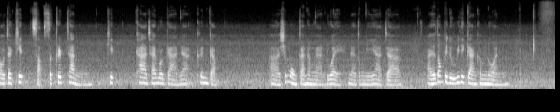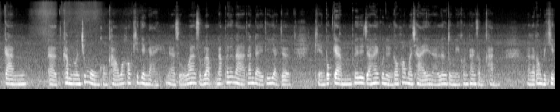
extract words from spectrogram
เขาจะคิด subscription คิดค่าใช้บริการเนี่ยขึ้นกับชั่วโมงการทำงานด้วยเนะตรงนี้อาจจะอาจจะต้องไปดูวิธีการคำนวณการคำนวณชั่วโมงของเขาว่าเขาคิดยังไงนะสมมติว่าสำหรับนักพัฒนาท่านใดที่อยากจะเขียนโปรแกรมเพื่อที่จะให้คนอื่นเขาเข้ามาใช้นะเรื่องตรงนี้ค่อนข้างสำคัญแล้วก็ต้องไปคิด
